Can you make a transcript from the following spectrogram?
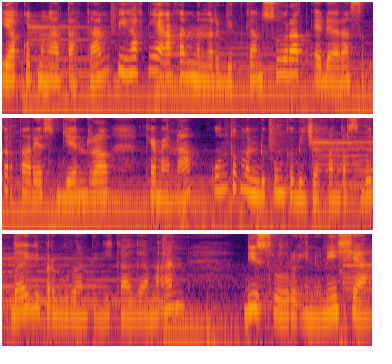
Yakut mengatakan pihaknya akan menerbitkan surat edaran Sekretaris Jenderal Kemenak untuk mendukung kebijakan tersebut bagi perguruan tinggi keagamaan di seluruh Indonesia.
